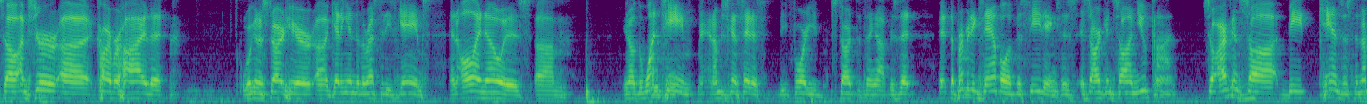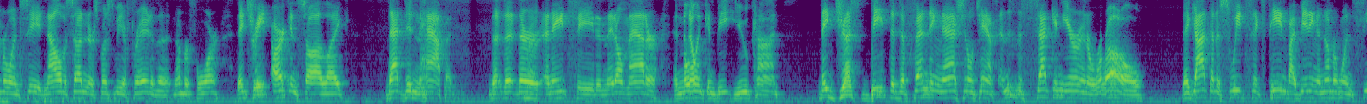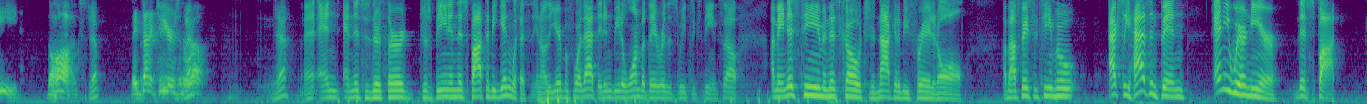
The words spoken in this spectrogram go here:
So I'm sure uh, Carver High that we're going to start here uh, getting into the rest of these games. And all I know is, um, you know, the one team, and I'm just going to say this before you start the thing up, is that it, the perfect example of the seedings is, is Arkansas and UConn. So Arkansas beat Kansas, the number one seed. Now all of a sudden they're supposed to be afraid of the number four. They treat Arkansas like that didn't happen. That they're an eight seed and they don't matter, and no one can beat UConn. They just beat the defending national champs, and this is the second year in a row they got to the Sweet 16 by beating a number one seed, the Hogs. Yep, they've done it two years in yeah. a row. Yeah, and and this is their third just being in this spot to begin with. You know, the year before that they didn't beat a one, but they were in the Sweet 16. So, I mean, this team and this coach are not going to be afraid at all about facing a team who actually hasn't been anywhere near this spot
